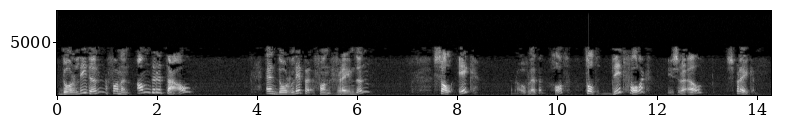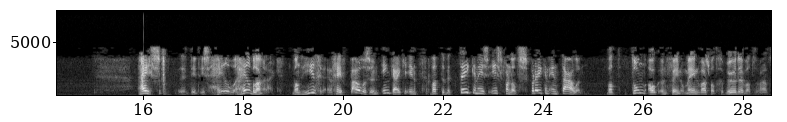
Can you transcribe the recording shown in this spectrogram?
door lieden van een andere taal en door lippen van vreemden, zal ik, een hoofdletter, God, tot dit volk, Israël, spreken. Hij, dit is heel, heel belangrijk. Want hier geeft Paulus een inkijkje in wat de betekenis is van dat spreken in talen. Wat toen ook een fenomeen was, wat gebeurde, wat, wat,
